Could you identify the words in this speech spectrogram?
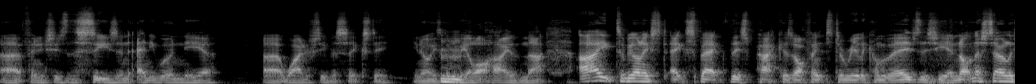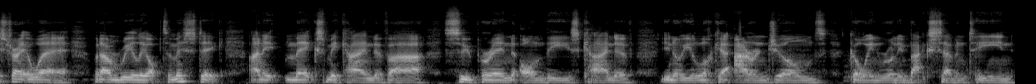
uh, finishes the season anywhere near uh, wide receiver 60. You know, he's going to be a lot higher than that. I, to be honest, expect this Packers offense to really come of age this year. Not necessarily straight away, but I'm really optimistic. And it makes me kind of uh, super in on these kind of, you know, you look at Aaron Jones going running back 17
